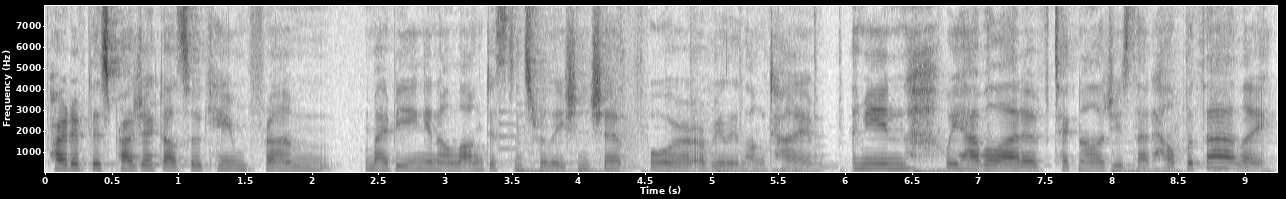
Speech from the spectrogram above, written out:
part of this project also came from my being in a long distance relationship for a really long time. I mean, we have a lot of technologies that help with that, like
